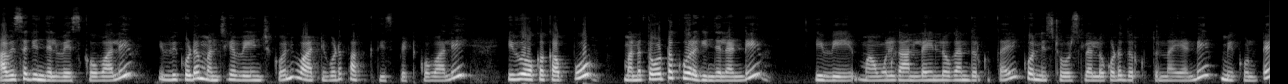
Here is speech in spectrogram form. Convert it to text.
అవిసె గింజలు వేసుకోవాలి. ఇవి కూడా మంచిగా వేయించుకొని వాటిని కూడా పక్కకు తీసి పెట్టుకోవాలి. ఇవి ఒక కప్పు మన తోటకూర గింజలండి. ఇవి మామూలుగా ఆన్లైన్లో కానీ దొరుకుతాయి. కొన్ని స్టోర్స్లలో కూడా దొరుకుతున్నాయండి. మీకుంటే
